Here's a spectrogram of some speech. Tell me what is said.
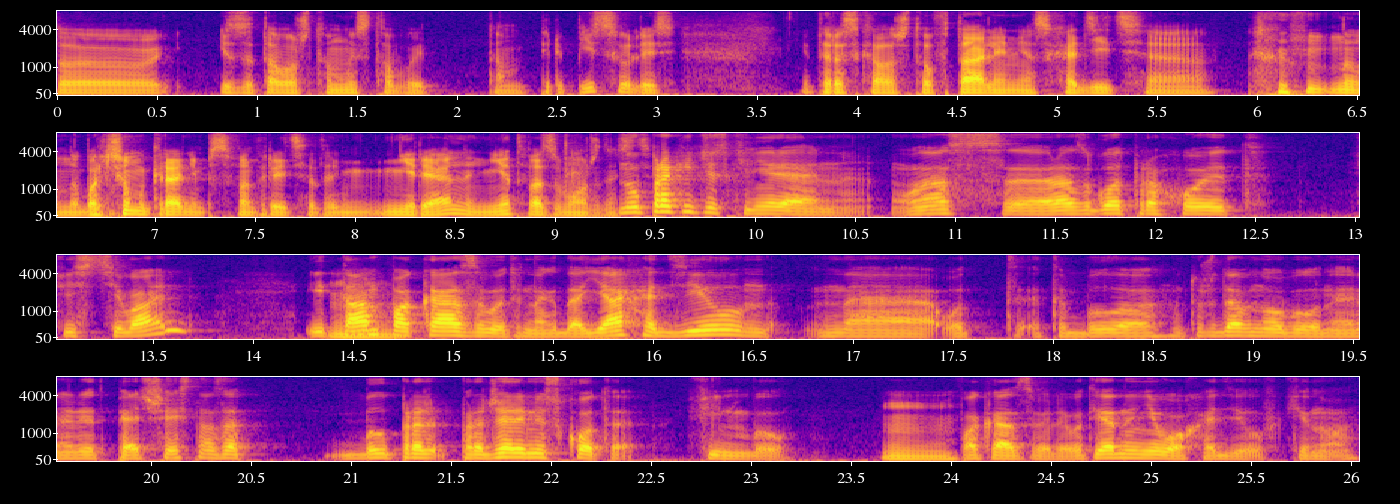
э, из-за того, что мы с тобой там переписывались, и ты рассказал, что в Таллине сходить, э, ну, на большом экране посмотреть, это нереально, нет возможности. Ну, практически нереально. У нас э, раз в год проходит фестиваль, и там mm-hmm. показывают иногда. Я ходил на... Вот это было... Это уже давно было, наверное, лет 5-6 назад. Был про, про Джереми Скотта фильм был. Mm-hmm. Показывали. Вот я на него ходил в кино.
